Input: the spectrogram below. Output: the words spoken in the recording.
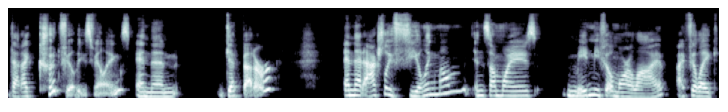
that I could feel these feelings and then get better. And that actually feeling them in some ways made me feel more alive. I feel like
